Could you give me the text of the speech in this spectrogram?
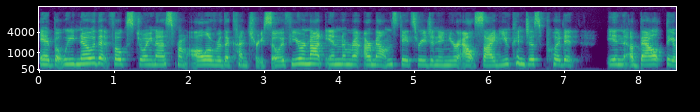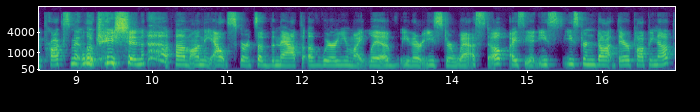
eh, but we know that folks join us from all over the country. So if you're not in our Mountain States region and you're outside, you can just put it in about the approximate location um, on the outskirts of the map of where you might live, either east or west. Oh, I see an east, eastern dot there popping up.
